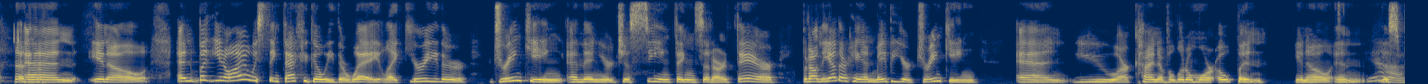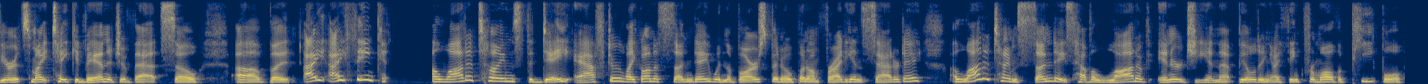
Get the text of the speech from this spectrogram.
and you know, and but you know, I always think that could go either way. Like you're either drinking and then you're just seeing things that aren't there, but on the other hand, maybe you're drinking and you are kind of a little more open you know, and yeah. the spirits might take advantage of that. So, uh, but I, I think a lot of times the day after, like on a Sunday when the bar's been open on Friday and Saturday, a lot of times Sundays have a lot of energy in that building, I think, from all the people.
